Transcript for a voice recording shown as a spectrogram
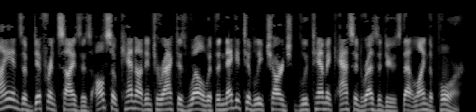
Ions of different sizes also cannot interact as well with the negatively charged glutamic acid residues that line the pore.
